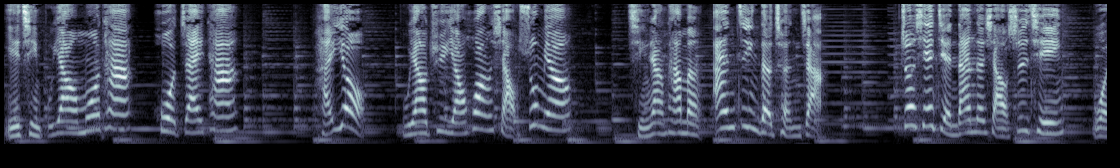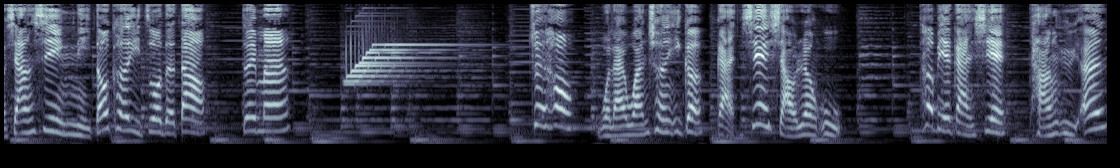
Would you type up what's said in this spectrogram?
也请不要摸它或摘它。还有，不要去摇晃小树苗。请让他们安静的成长。这些简单的小事情，我相信你都可以做得到，对吗？最后，我来完成一个感谢小任务，特别感谢唐雨恩、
